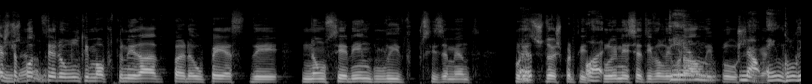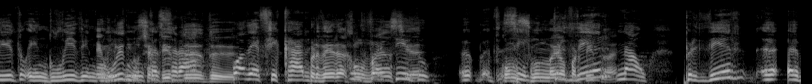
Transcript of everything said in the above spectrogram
esta pode ser a última oportunidade para o PSD não ser engolido precisamente por esses dois partidos, pela Iniciativa Liberal tem- e pelo Chega. Não, engolido, engolido, engolido, Engolido no sentido será. de- de Pode é ficar perder a um relevância partido, eh, como sim, segundo maior perder, partido, não é? perder eh, eh,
